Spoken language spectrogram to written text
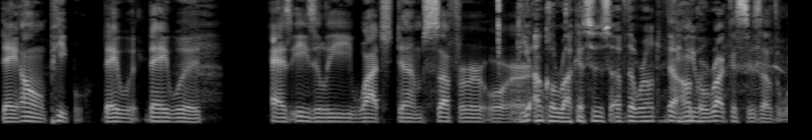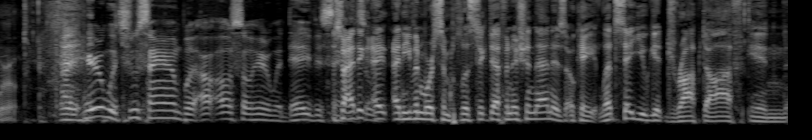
their own people they would they would as easily watch them suffer or The Uncle Ruckuses of the world? the uncle ruckuses of the world I hear what you saying, but I also hear what Dave is saying. So I think too. an even more simplistic definition then is okay, let's say you get dropped off in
